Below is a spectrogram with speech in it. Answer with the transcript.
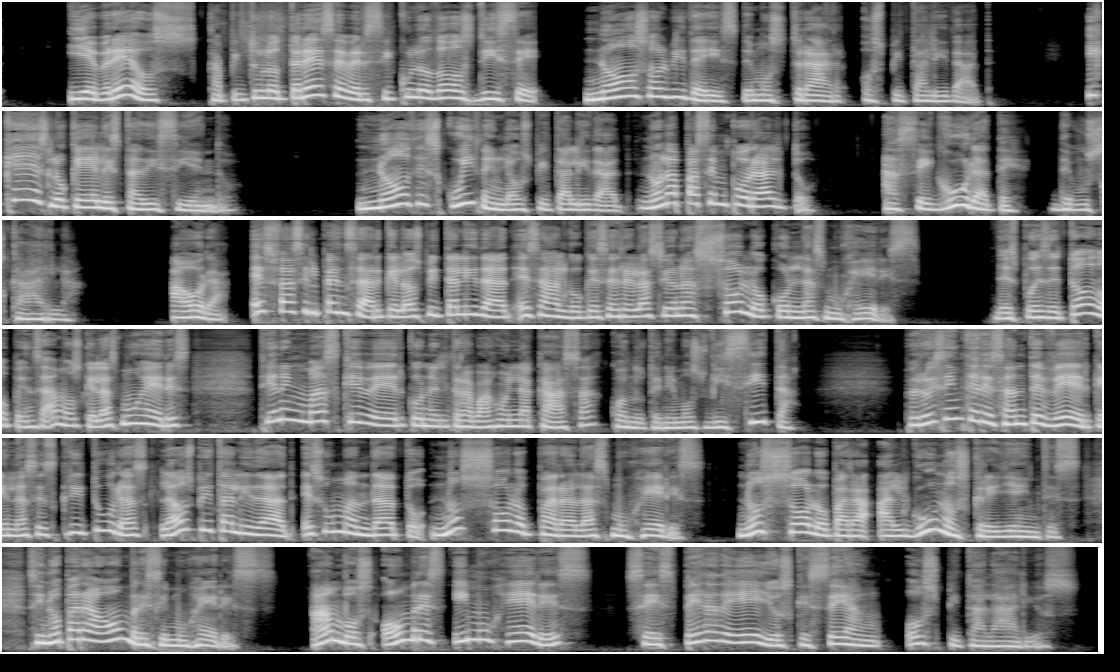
Y Hebreos capítulo 13 versículo 2 dice, no os olvidéis de mostrar hospitalidad. ¿Y qué es lo que él está diciendo? No descuiden la hospitalidad, no la pasen por alto, asegúrate de buscarla. Ahora, es fácil pensar que la hospitalidad es algo que se relaciona solo con las mujeres. Después de todo, pensamos que las mujeres tienen más que ver con el trabajo en la casa cuando tenemos visita. Pero es interesante ver que en las escrituras la hospitalidad es un mandato no solo para las mujeres, no solo para algunos creyentes, sino para hombres y mujeres. Ambos hombres y mujeres se espera de ellos que sean hospitalarios.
